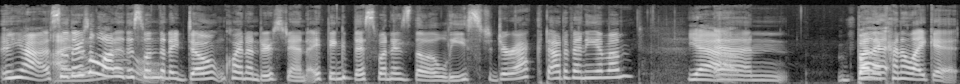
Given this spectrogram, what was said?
Yeah, so I there's a lot know. of this one that I don't quite understand. I think this one is the least direct out of any of them. Yeah. And but, but I kind of like it.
